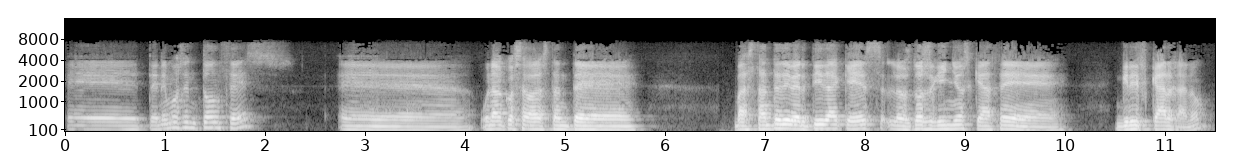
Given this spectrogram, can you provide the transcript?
Eh, tenemos entonces eh, una cosa bastante bastante divertida que es los dos guiños que hace Griff Carga, ¿no?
